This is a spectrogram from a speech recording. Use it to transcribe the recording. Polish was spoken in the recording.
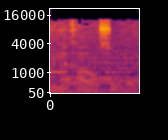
Teoria chaosu.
